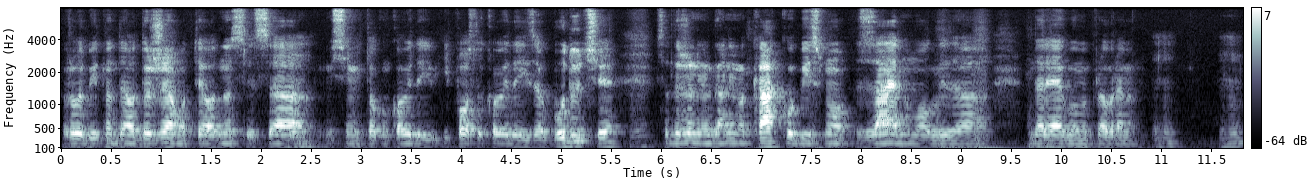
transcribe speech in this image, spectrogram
vrlo je bitno da održavamo te odnose sa, mm. mislim, i tokom COVID-a i, i posle COVID-a i za buduće, mm. sa državnim organima, kako bismo zajedno mogli da, da reagujemo pravo vremena. Mm -hmm. Mm -hmm.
